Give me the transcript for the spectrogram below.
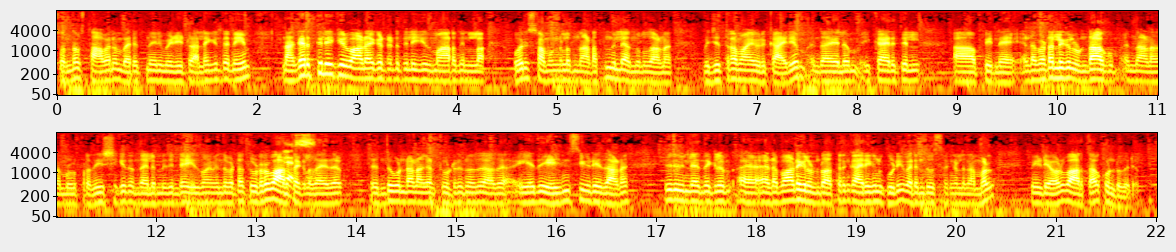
സ്വന്തം സ്ഥാപനം വരുത്തുന്നതിന് വേണ്ടിയിട്ട് അല്ലെങ്കിൽ തന്നെയും നഗരത്തിലേക്ക് ഒരു വാടക കെട്ടിടത്തിലേക്ക് മാറുന്നതിനുള്ള ഒരു ശ്രമങ്ങളും നടത്തുന്നില്ല എന്നുള്ളതാണ് വിചിത്രമായ ഒരു കാര്യം. എന്തായാലും ഇക്കാര്യത്തിൽ പിന്നെ ഇടപെടലുകൾ ഉണ്ടാകും എന്നാണ് നമ്മൾ പ്രതീക്ഷിക്കുന്നത്. എന്തായാലും ഇതിന്റെ ഇതുമായി ബന്ധപ്പെട്ട തുടർ വാർത്തകൾ അതായത് എന്തുകൊണ്ടാണ് അങ്ങനെ തുടരുന്നത് അത് ഏത് ഏജൻസിയുടേതാണ് ഇതിന് പിന്നിൽ എന്തെങ്കിലും ഇടപാടുകളുണ്ടോ? അത്തരം കാര്യങ്ങൾ കൂടി വരും ദിവസങ്ങളിൽ നമ്മൾ മീഡിയയോട് വാർത്ത കൊണ്ടുവരും.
